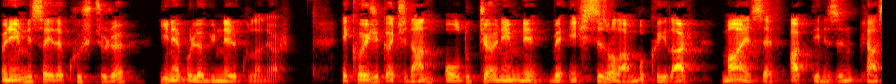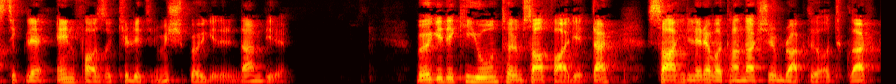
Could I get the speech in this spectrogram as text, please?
önemli sayıda kuş türü yine bu lagünleri kullanıyor. Ekolojik açıdan oldukça önemli ve eşsiz olan bu kıyılar maalesef Akdeniz'in plastikle en fazla kirletilmiş bölgelerinden biri. Bölgedeki yoğun tarımsal faaliyetler, sahillere vatandaşların bıraktığı atıklar,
